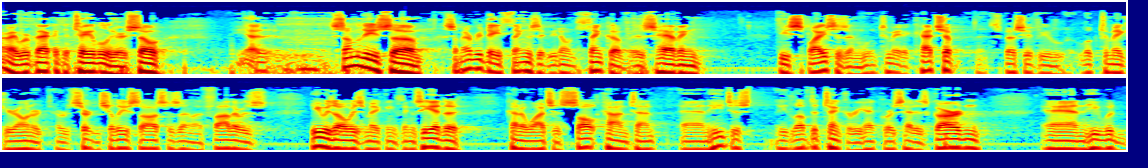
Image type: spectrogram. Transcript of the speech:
All right we're back at the table here so yeah some of these uh, some everyday things that we don't think of as having these spices and tomato ketchup, especially if you look to make your own or, or certain chili sauces. And my father was, he was always making things. He had to kind of watch his salt content, and he just he loved to tinker. He had, of course had his garden, and he would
